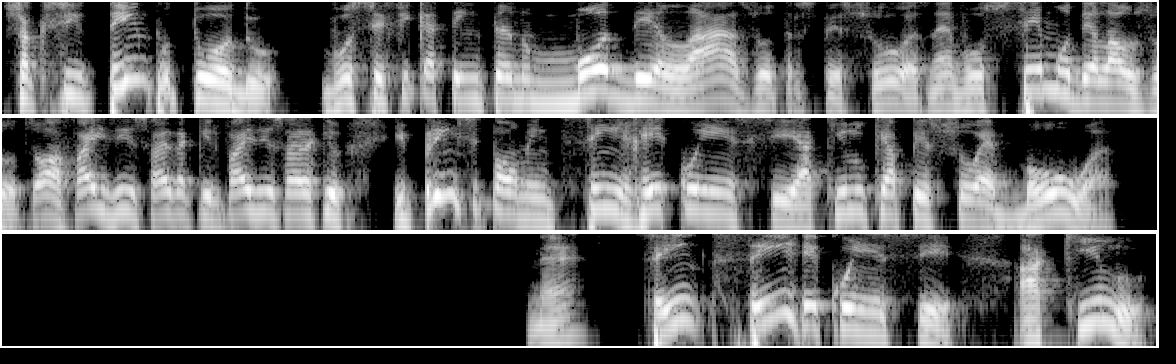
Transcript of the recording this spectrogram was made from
Só que se o tempo todo você fica tentando modelar as outras pessoas, né? Você modelar os outros. Ó, oh, faz isso, faz aquilo, faz isso, faz aquilo. E principalmente sem reconhecer aquilo que a pessoa é boa, né? Sem, sem reconhecer aquilo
